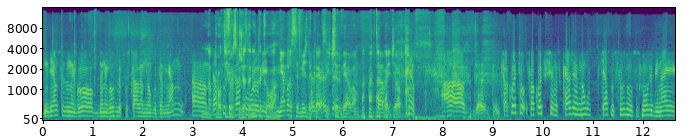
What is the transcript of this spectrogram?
Надявам се да не го, да не го злепоставя много Дамян. А, Напротив, да, разкажете ни такова. Няма да се вижда как се изчервявам. Давай, Джордж. А, това, което, това, което ще разкажа е много тясно свързано с, може би, най-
